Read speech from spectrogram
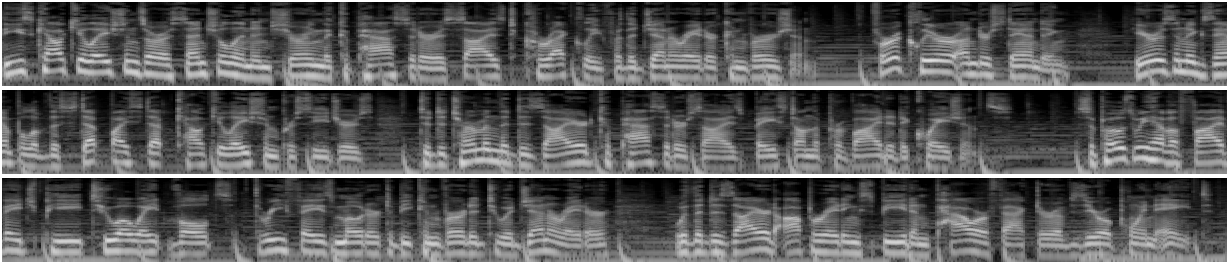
These calculations are essential in ensuring the capacitor is sized correctly for the generator conversion. For a clearer understanding, here is an example of the step-by-step calculation procedures to determine the desired capacitor size based on the provided equations. Suppose we have a 5 HP 208 volts three-phase motor to be converted to a generator with a desired operating speed and power factor of 0.8.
